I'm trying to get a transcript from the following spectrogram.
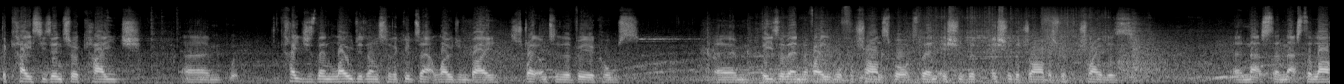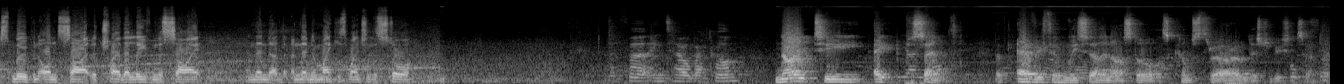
the cases into a cage. Um, cages then loaded onto the goods out loading bay, straight onto the vehicles. Um, these are then available for transport to then issue the, issue the drivers with the trailers. And that's, then that's the last movement on site, the trailer leaving the site, and then, and then it'll make his way to the store. The 13 tail back on. 98% of everything we sell in our stores comes through our own distribution centre.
